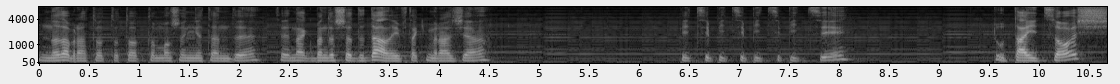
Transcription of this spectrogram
No dobra, to, to, to, to może nie tędy. To jednak będę szedł dalej w takim razie. Picy, picy, picy, picy. Tutaj coś.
